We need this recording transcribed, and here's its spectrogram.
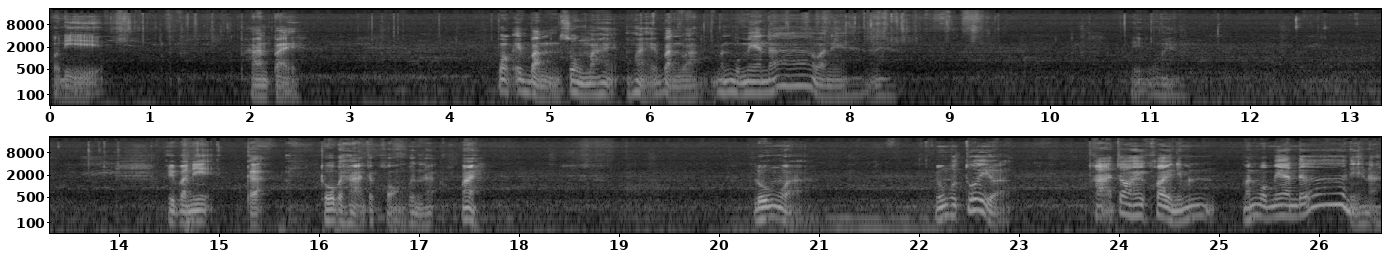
พอดีผ่านไปบอกไอ้บั่นส่งมาให้ห้ไอ้บั่นว่า มันบ่แมนนะวันนี้นี่นี่บ่แมน พี่ปันนี้กะโทรไปหาเจ้าของเพิ่นแล้วไม่ลุงว่ะลุงพ่อตุ้ยว่ะพระเจ้าให้ค่อยนี่มันมันบ่แมนเด้อนี่นะ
